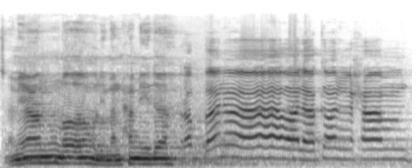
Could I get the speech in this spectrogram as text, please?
سمع الله لمن حمده. ربنا ولك الحمد.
